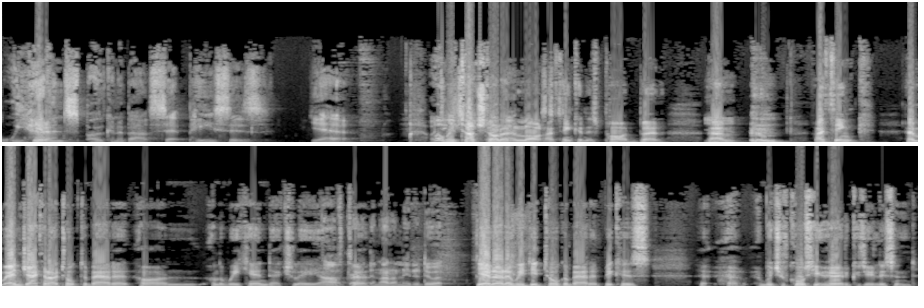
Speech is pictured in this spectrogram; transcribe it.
We haven't know, spoken about set pieces. Yeah well, we've touched on it a lot, I think, in this pod, but um, yeah. I think, and, and, Jack and I talked about it on on the weekend actually. Oh, after, great. Then I don't need to do it. Yeah, no, no, we did talk about it because, uh, uh which of course you heard because you listened.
